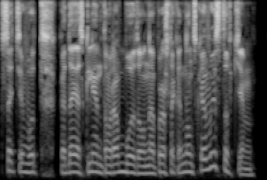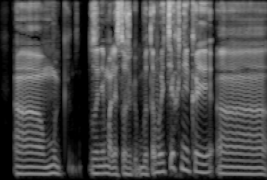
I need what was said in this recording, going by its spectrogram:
Кстати, вот когда я с клиентом работал на прошлой канонской выставке, а, мы занимались тоже бытовой техникой, а,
